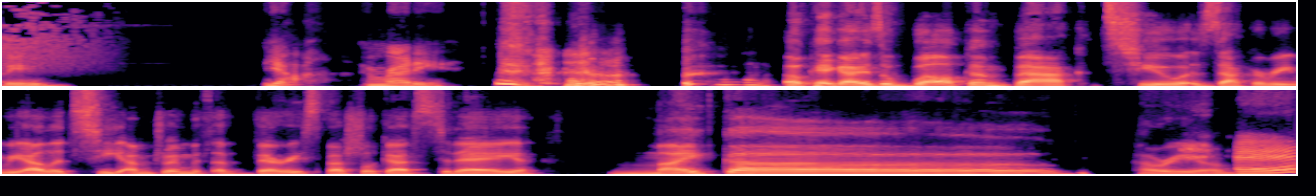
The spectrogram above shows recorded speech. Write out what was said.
ready? Yeah, I'm ready. okay, guys, welcome back to Zachary Reality. I'm joined with a very special guest today, Micah. How are you? Hey,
